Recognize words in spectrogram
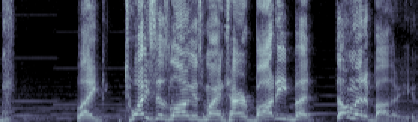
like twice as long as my entire body, but don't let it bother you.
